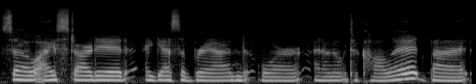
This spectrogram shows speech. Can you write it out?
So I started, I guess, a brand, or I don't know what to call it, but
